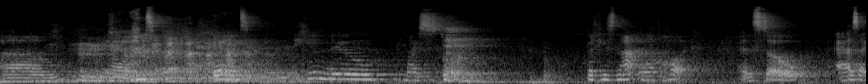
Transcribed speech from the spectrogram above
Um, and, and he knew my story, but he's not an alcoholic. And so as, I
